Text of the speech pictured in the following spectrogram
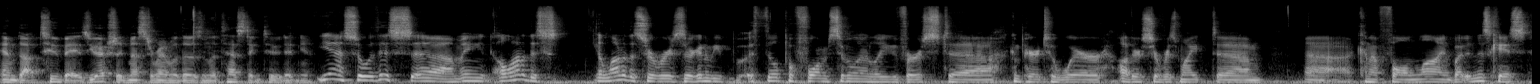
M.2 bays. You actually messed around with those in the testing too, didn't you? Yeah, so with this, uh, I mean, a lot of this, a lot of the servers, they're going to be, they'll perform similarly versed uh, compared to where other servers might um, uh, kind of fall in line. But in this case,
